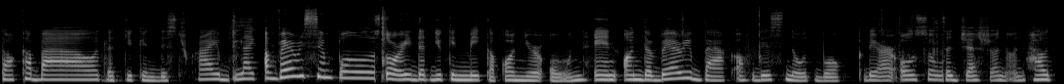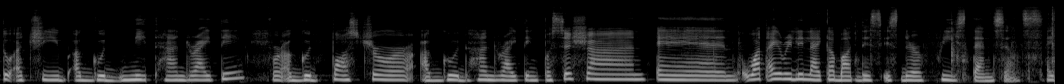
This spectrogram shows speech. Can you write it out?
talk about, that you can describe, like a very simple story that you can make up on your own. And on the very back of this notebook, there are also suggestions on how to achieve a good neat handwriting for a good posture, a good handwriting position. And what I really like about this is their free stencils. I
